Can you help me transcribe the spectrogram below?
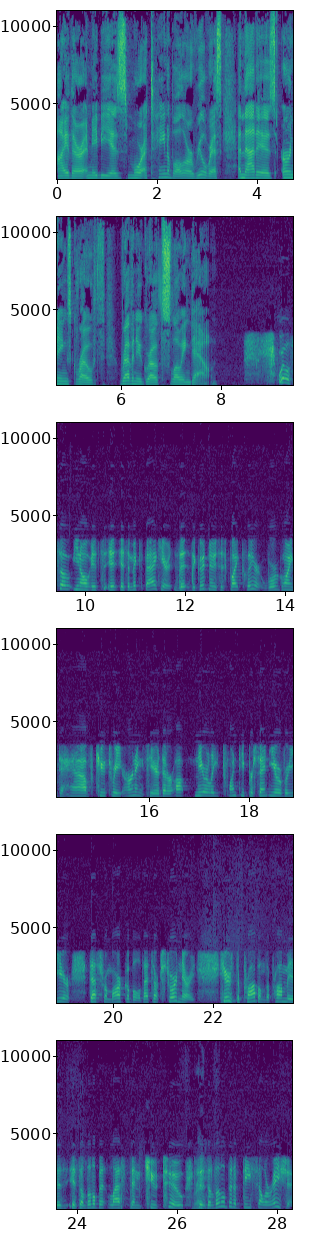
either, and maybe is more attainable or a real risk, and that is earnings growth, revenue growth slowing down. Well, so you know, it's it, it's a mixed bag here. The the good news is quite clear. We're going to have Q3 earnings here that are up nearly 20% year over year. That's remarkable. That's extraordinary. Here's the problem. The problem is it's a little bit less than Q2. Right. There's a little bit of deceleration.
